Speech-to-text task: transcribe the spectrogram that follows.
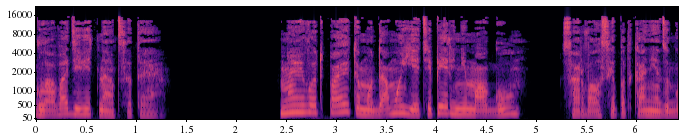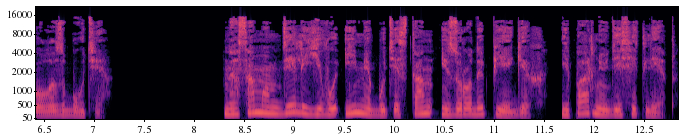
Глава девятнадцатая. «Ну и вот поэтому домой я теперь не могу», — сорвался под конец голос Бути. На самом деле его имя Бутистан из рода Пегих, и парню десять лет.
